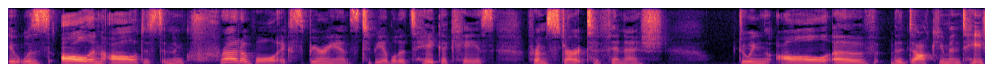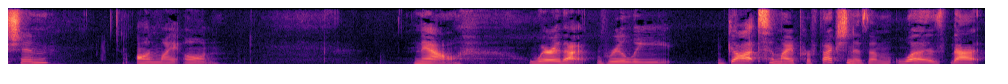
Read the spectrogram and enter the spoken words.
it was all in all just an incredible experience to be able to take a case from start to finish, doing all of the documentation on my own. Now, where that really got to my perfectionism was that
